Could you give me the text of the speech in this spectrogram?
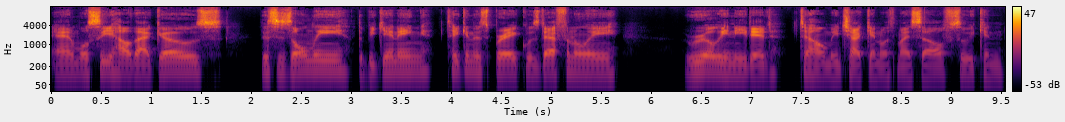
and we'll see how that goes. This is only the beginning. Taking this break was definitely really needed to help me check in with myself so we can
